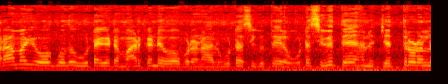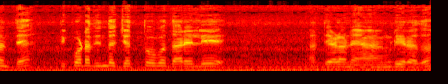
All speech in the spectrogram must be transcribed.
ಆರಾಮಾಗಿ ಹೋಗ್ಬೋದು, ಊಟ ಗೀಟ ಮಾಡ್ಕೊಂಡೇ ಹೋಗ್ಬಿಡೋಣ. ಅಲ್ಲಿ ಊಟ ಸಿಗುತ್ತೆ ಇಲ್ಲ, ಊಟ ಸಿಗುತ್ತೆ. ಅವನು ಜತ್ ರೋಡಲ್ಲಂತೆ. ತಿಕ್ಕೋಟದಿಂದ ಜತ್ ಹೋಗೋ ದಾರಿಯಲ್ಲಿ ಅಂತ ಹೇಳೋಣ ಅಂಗಡಿ ಇರೋದು.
